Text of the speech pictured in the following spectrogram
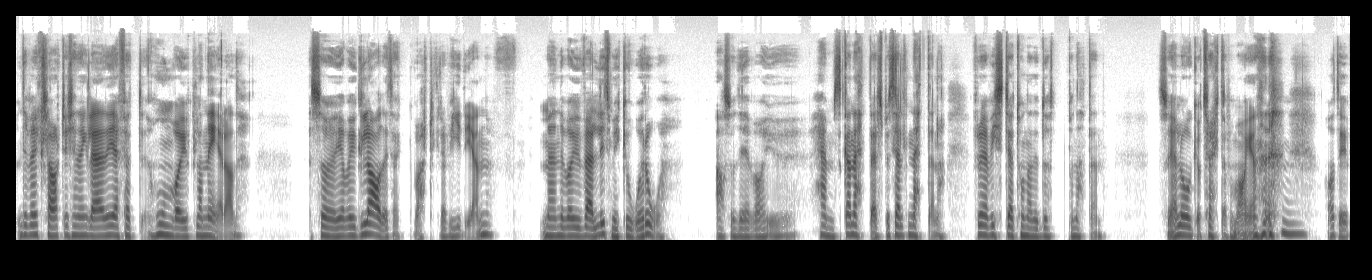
det är väl klart jag känner glädje för att hon var ju planerad. Så jag var ju glad att jag vart gravid igen. Men det var ju väldigt mycket oro. Alltså det var ju hemska nätter, speciellt nätterna. För jag visste ju att hon hade dött på natten. Så jag låg och tryckte på magen. Mm. och typ,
